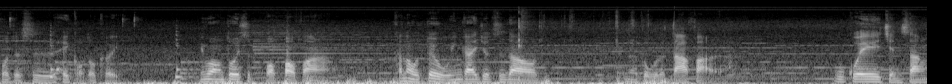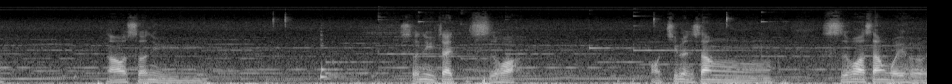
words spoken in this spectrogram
或者是黑狗都可以，牛魔王多一次爆爆发。看到我队伍应该就知道那个我的打法了。乌龟减伤，然后蛇女，蛇女在石化。哦，基本上石化三回合，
